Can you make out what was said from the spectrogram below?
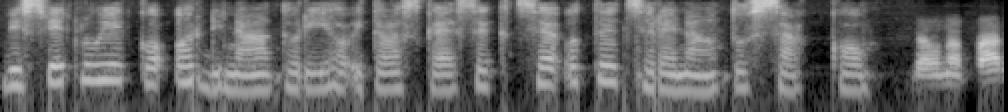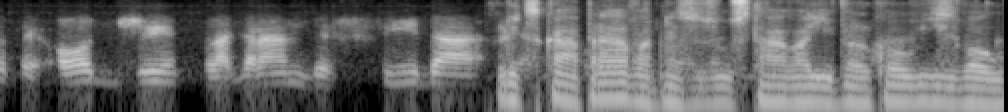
vysvětluje koordinátor jeho italské sekce otec Renato Sacco. Lidská práva dnes zůstávají velkou výzvou,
